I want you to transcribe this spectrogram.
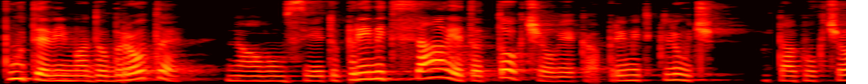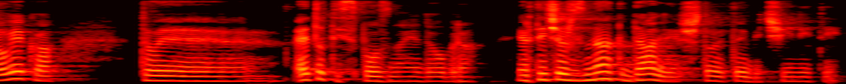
putevima dobrote na ovom svijetu. Primiti savjet od tog čovjeka, primiti ključ od takvog čovjeka, to je, eto ti spoznaje dobra. Jer ti ćeš znat dalje što je tebi činiti.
